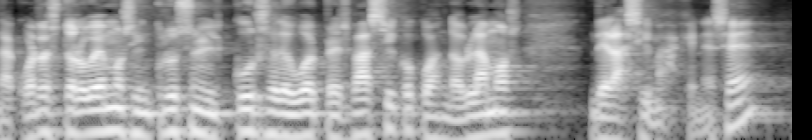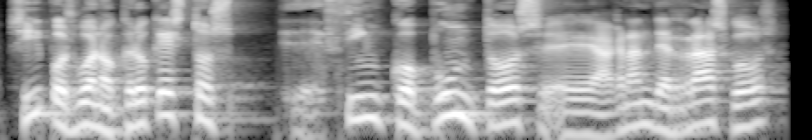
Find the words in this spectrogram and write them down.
¿De acuerdo? Esto lo vemos incluso en el curso de WordPress básico cuando hablamos de las imágenes, ¿eh? Sí, pues bueno, creo que estos eh, cinco puntos eh, a grandes rasgos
